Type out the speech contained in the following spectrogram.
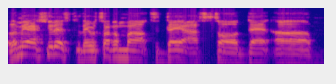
Let me ask you this, because they were talking about today. I saw that um,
